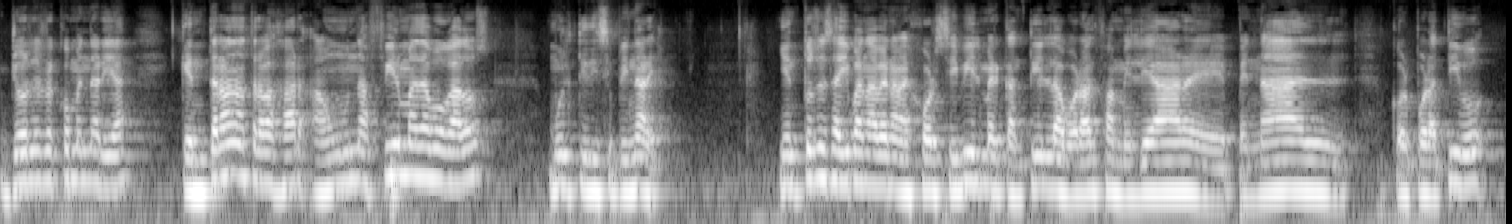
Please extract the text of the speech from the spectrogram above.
yo les recomendaría que entraran a trabajar a una firma de abogados multidisciplinaria. Y entonces ahí van a ver a mejor civil, mercantil, laboral, familiar, eh, penal, corporativo.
